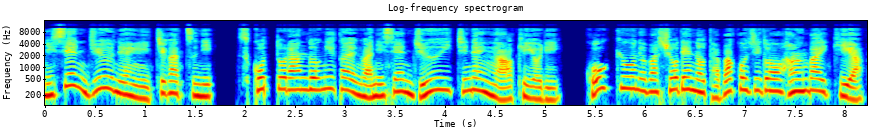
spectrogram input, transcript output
2010年1月にスコットランド議会が2011年秋より公共の場所でのタバコ自動販売機や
